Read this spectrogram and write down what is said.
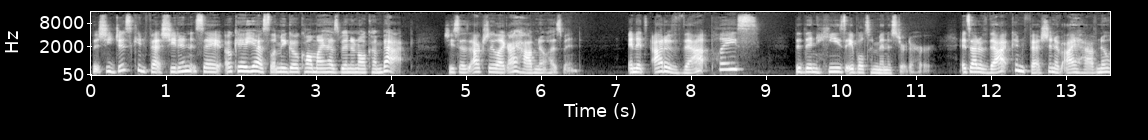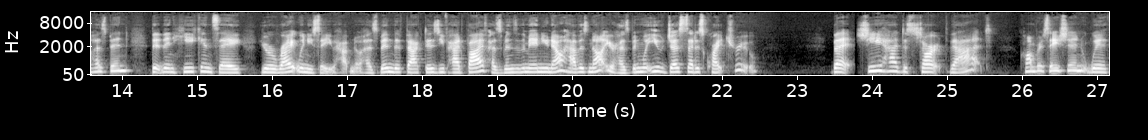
but she just confessed. She didn't say, okay, yes, let me go call my husband and I'll come back. She says, actually, like, I have no husband. And it's out of that place that then he's able to minister to her. It's out of that confession of I have no husband that then he can say, You're right when you say you have no husband. The fact is, you've had five husbands, and the man you now have is not your husband. What you've just said is quite true. But she had to start that conversation with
